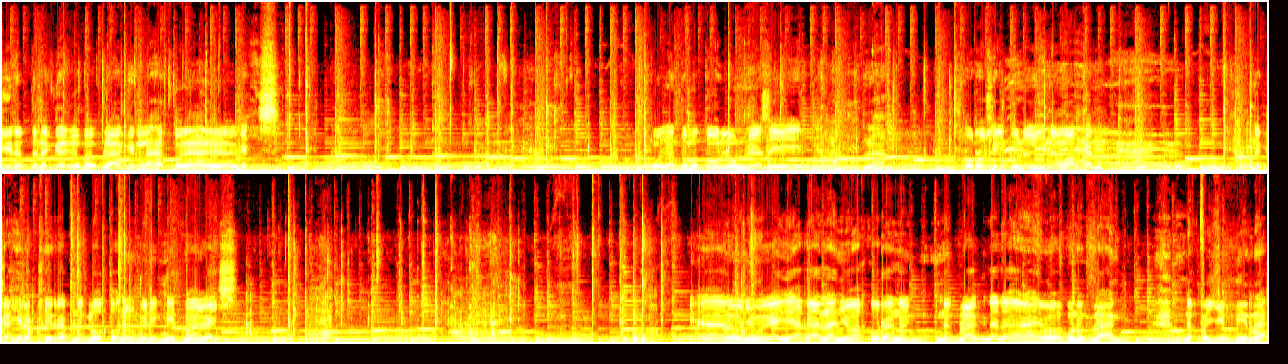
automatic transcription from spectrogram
Hirap talaga kapag vlogger lahat mga guys. Walang tumutulong kasi na puro cellphone ang hinawakan. Nagkahirap-hirap nagluto ng binignit mga guys. Kaya ano nyo mga guys, akala nyo ako rin nag, nag-vlog na na. Ay, ako nag-vlog. Napayamira.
